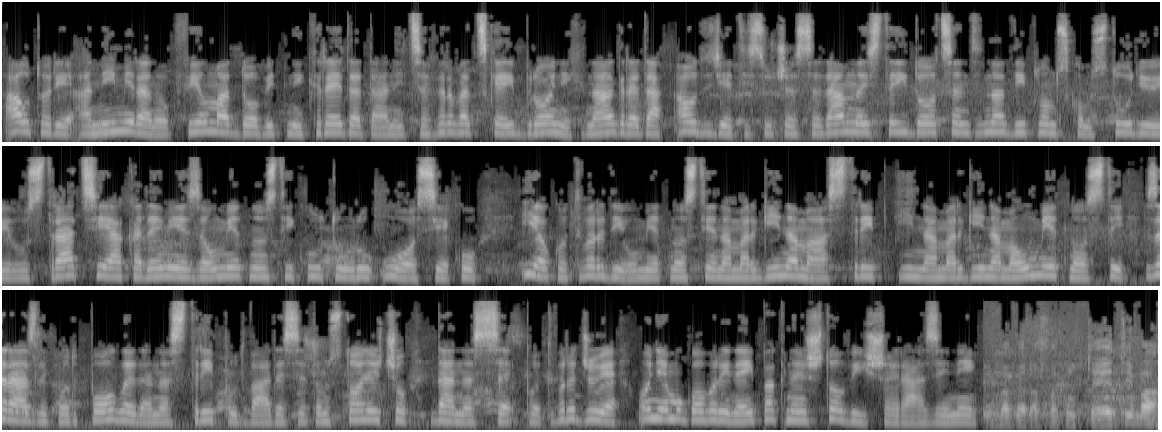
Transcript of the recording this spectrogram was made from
autor je animiranog filma, dobitnik reda Danice Hrvatske i brojnih nagrada, a od 2017. i docent na diplomskom studiju ilustracije Akademije za umjetnost i kulturu u Osijeku. Iako tvrdi umjetnost je na marginama, a strip i na marginama umjetnosti, za razliku od pogleda na strip u 20. stoljeću, danas se potvrđuje, o njemu govori na ipak nešto višoj razini. Ima ga na fakultetima,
